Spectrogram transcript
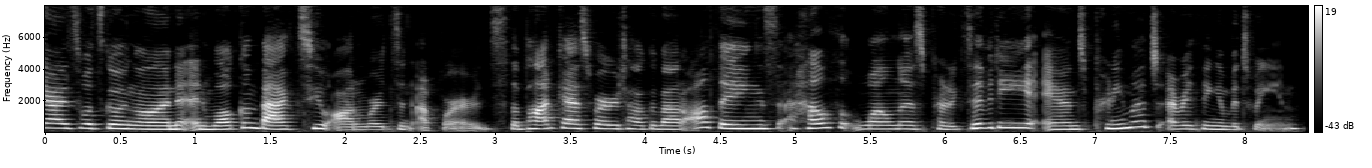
Guys, what's going on? And welcome back to Onwards and Upwards, the podcast where we talk about all things health, wellness, productivity, and pretty much everything in between.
